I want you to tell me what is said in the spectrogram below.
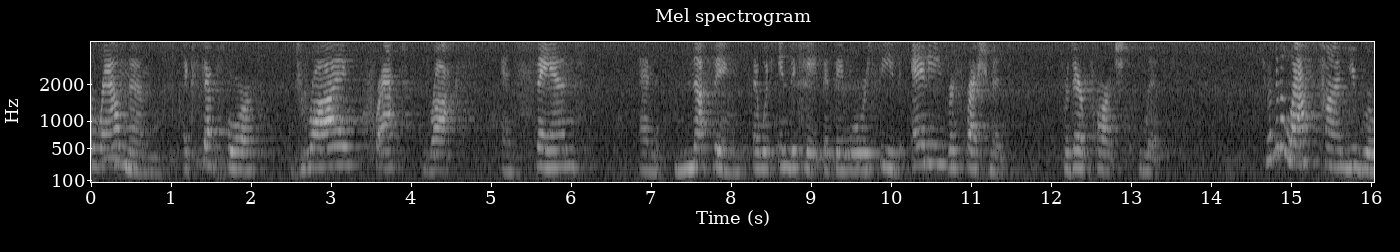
around them except for dry, cracked rocks and sand and nothing that would indicate that they will receive any refreshment for their parched lips. Do you remember the last time you were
